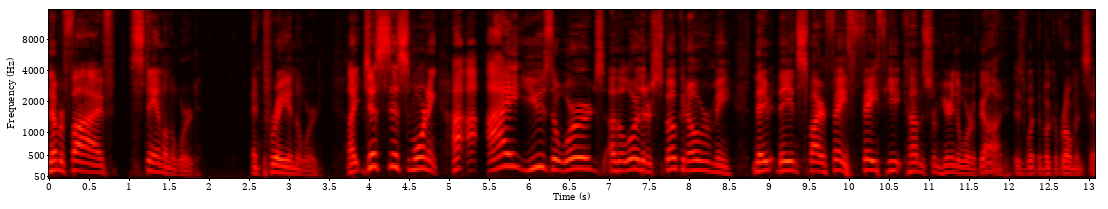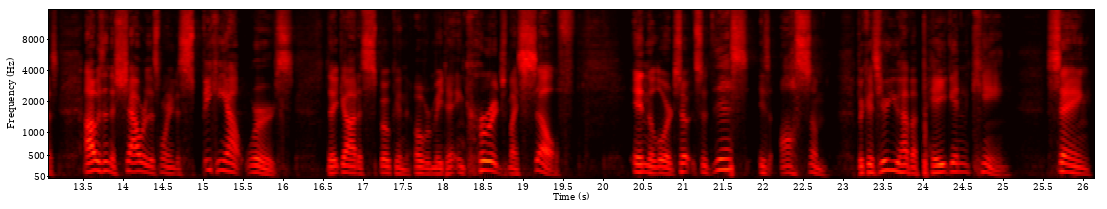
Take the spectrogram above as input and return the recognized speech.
Number five, stand on the word and pray in the word. Like just this morning, I, I, I, use the words of the Lord that are spoken over me. They, they inspire faith. Faith he, comes from hearing the word of God, is what the book of Romans says. I was in the shower this morning just speaking out words that God has spoken over me to encourage myself in the Lord. So, so this is awesome because here you have a pagan king saying,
